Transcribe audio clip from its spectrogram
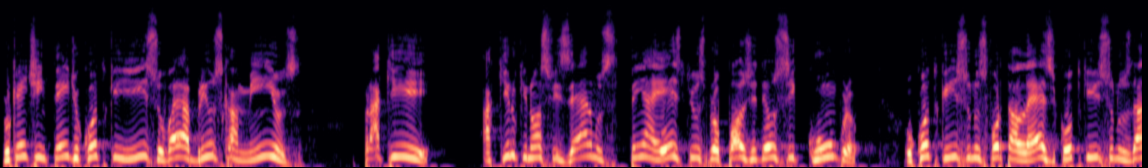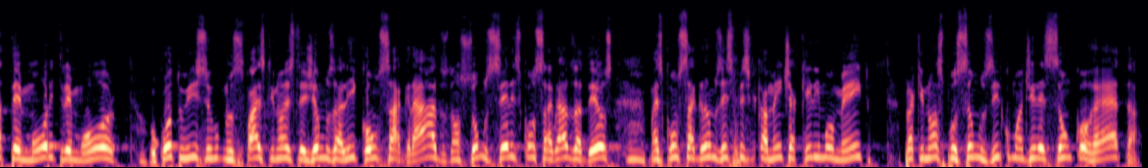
Porque a gente entende o quanto que isso vai abrir os caminhos para que aquilo que nós fizermos tenha êxito e os propósitos de Deus se cumpram o quanto que isso nos fortalece, o quanto que isso nos dá temor e tremor, o quanto isso nos faz que nós estejamos ali consagrados, nós somos seres consagrados a Deus, mas consagramos especificamente aquele momento para que nós possamos ir com uma direção correta,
